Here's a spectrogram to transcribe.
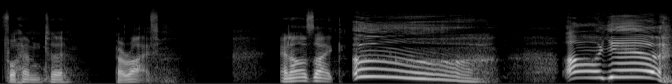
for him to arrive. And I was like, Oh, oh yeah.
